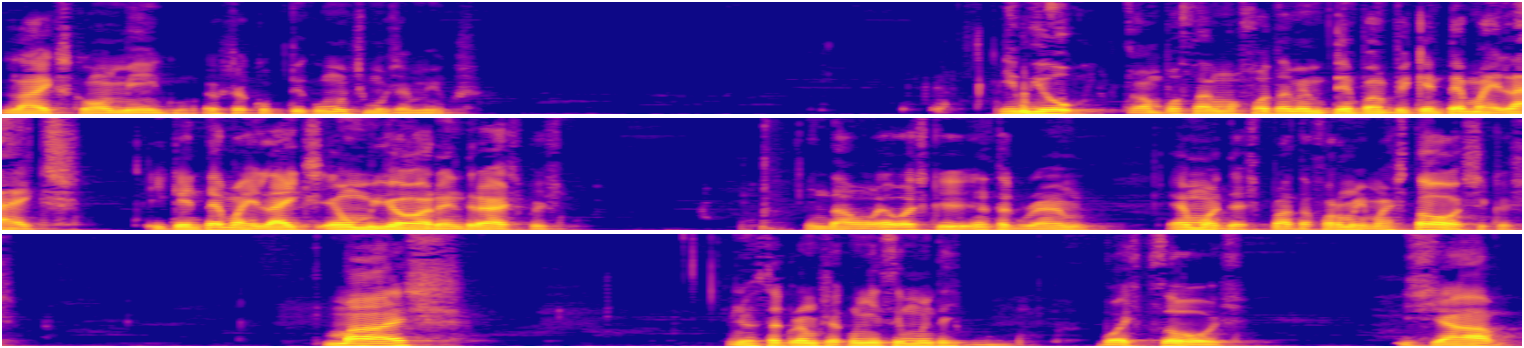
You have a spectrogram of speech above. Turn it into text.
likes com um amigo? Eu já competi com muitos amigos. E eu, vamos postar uma foto ao mesmo tempo, vamos ver quem tem mais likes. E quem tem mais likes é o melhor, entre aspas. Então, eu acho que Instagram é uma das plataformas mais tóxicas. Mas, no Instagram já conheci muitas boas pessoas. Já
